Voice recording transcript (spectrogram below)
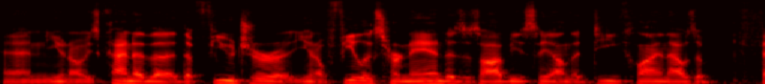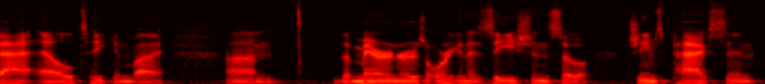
and you know he's kind of the the future. You know Felix Hernandez is obviously on the decline. That was a fat L taken by um, the Mariners organization. So James Paxton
